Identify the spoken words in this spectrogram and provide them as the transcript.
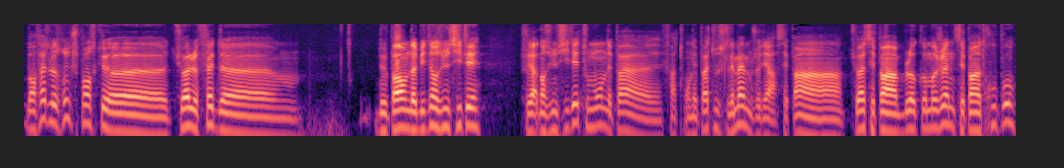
Bon, En fait, le truc, je pense que, euh, tu vois, le fait de, de par exemple, d'habiter dans une cité. Je veux dire, dans une cité, tout le monde n'est pas, enfin, on n'est pas tous les mêmes. Je veux dire, c'est pas un, tu vois, c'est pas un bloc homogène, c'est pas un troupeau.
